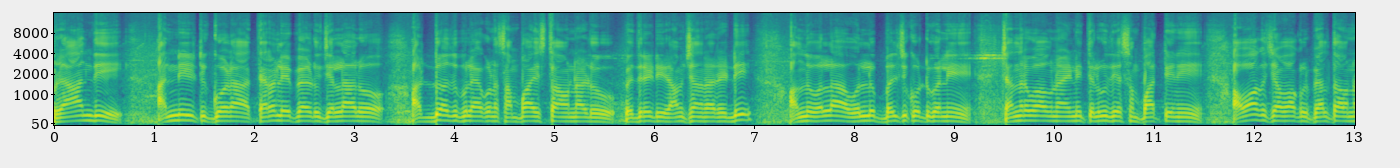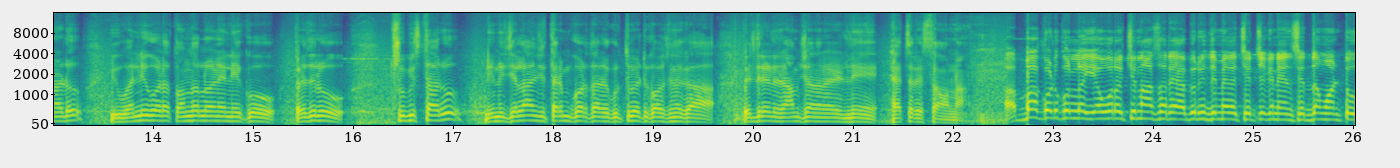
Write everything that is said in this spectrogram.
బ్రాందీ అన్నిటికి కూడా తెరలేపాడు జిల్లాలో అడ్డు అదుపు లేకుండా సంపాదిస్తూ ఉన్నాడు పెద్దిరెడ్డి రామచంద్రారెడ్డి. అందువల్ల ఒళ్ళు బలిచి కొట్టుకొని చంద్రబాబు నాయుడిని తెలుగుదేశం పార్టీని అవాకు చవాకులు పెళ్తా ఉన్నాడు. ఇవన్నీ కూడా తొందరలోనే నీకు ప్రజలు చూపిస్తారు. నిన్ను జిల్లా నుంచి తరిమి కొడతారు గుర్తుపెట్టుకోవాల్సిందిగా పెద్దిరెడ్డి రామచంద్రారెడ్డిని హెచ్చరిస్తా ఉన్నా. అబ్బా కొడుకుల్లో ఎవరు వచ్చినా సరే అభివృద్ధి మీద చర్చకి నేను సిద్ధం అంటూ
